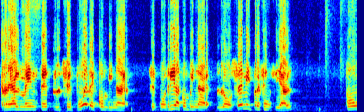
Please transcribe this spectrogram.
realmente, se puede combinar, se podría combinar lo semipresencial con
